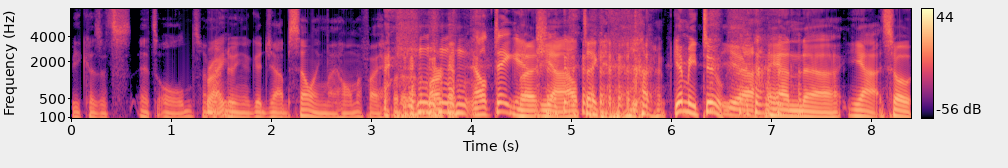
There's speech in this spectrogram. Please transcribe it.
because it's it's old. So I'm Right. not doing a good job selling my home if I put it on the market. I'll take it. but yeah, I'll take it. Give me two. Yeah. and uh, yeah, so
